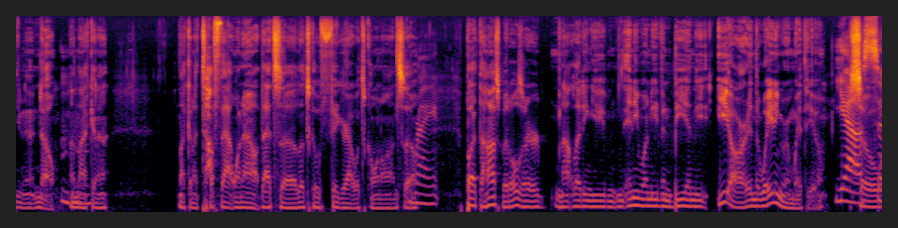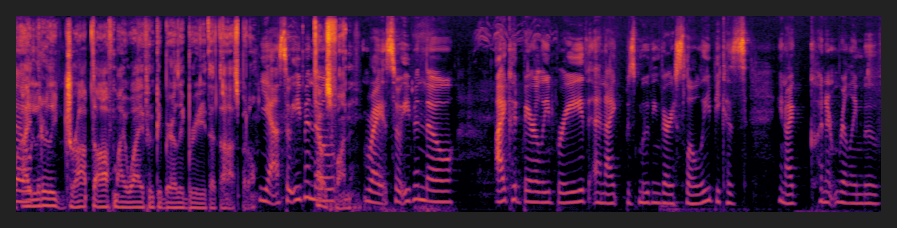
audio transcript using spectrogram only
You know, no, I'm Mm-hmm. not gonna. I'm not gonna tough that one out. That's uh, let's go figure out what's going on. So, Right. but the hospitals are not letting you even, anyone even be in the ER in the waiting room with you. Yeah, So, so- I literally dropped off my wife who could barely breathe at the hospital. Yeah. So even though That was fun. right? So even though I could barely breathe and I was moving very slowly because you know I couldn't really move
